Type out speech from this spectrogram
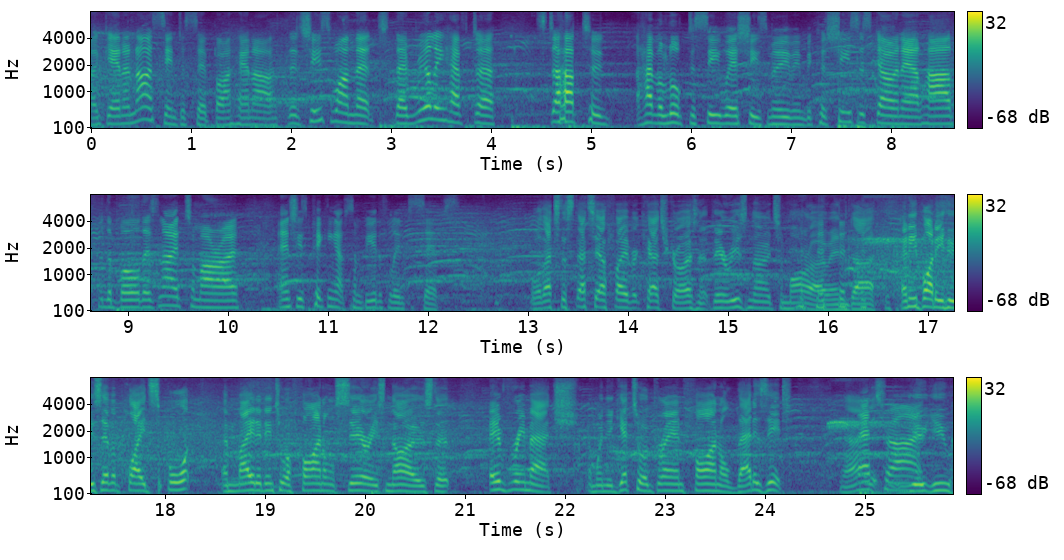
Again, a nice intercept by Hannah. She's one that they really have to start to have a look to see where she's moving because she's just going out hard for the ball. There's no tomorrow, and she's picking up some beautiful intercepts. Well, that's the, that's our favourite catch cry, isn't it? There is no tomorrow. and uh, anybody who's ever played sport and made it into a final series knows that every match, and when you get to a grand final, that is it. You know, That's right. You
